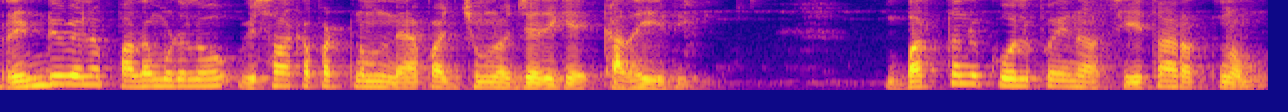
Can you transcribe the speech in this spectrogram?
రెండు వేల పదమూడులో విశాఖపట్నం నేపథ్యంలో జరిగే కథ ఇది. భర్తను కోల్పోయిన సీతారత్నం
